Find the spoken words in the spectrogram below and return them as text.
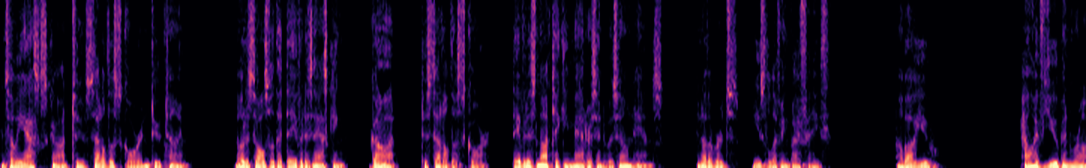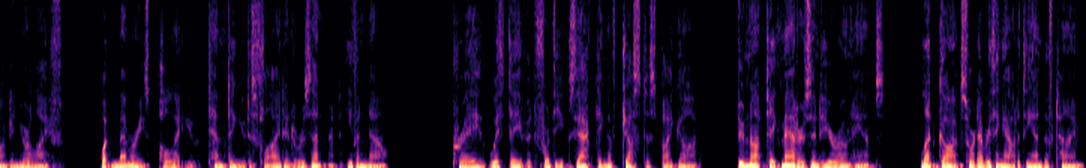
and so he asks God to settle the score in due time. Notice also that David is asking God to settle the score. David is not taking matters into his own hands. In other words, he's living by faith. How about you? How have you been wronged in your life? What memories pull at you, tempting you to slide into resentment even now? Pray with David for the exacting of justice by God. Do not take matters into your own hands. Let God sort everything out at the end of time.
